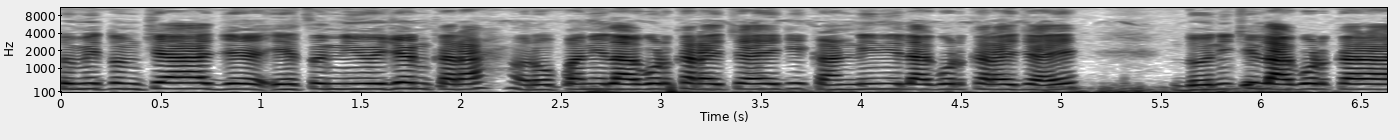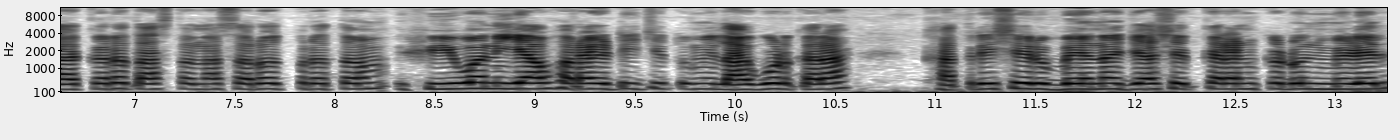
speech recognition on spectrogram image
तुम्ही तुमच्या ज ह्याचं नियोजन करा. रोपांनी लागवड करायची आहे की कांडीनी लागवड करायची आहे? दोन्हीची लागवड करा करत असताना सर्वप्रथम वन या व्हरायटीची तुम्ही लागवड करा. खात्रीशीर बेनं ज्या शेतकऱ्यांकडून मिळेल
